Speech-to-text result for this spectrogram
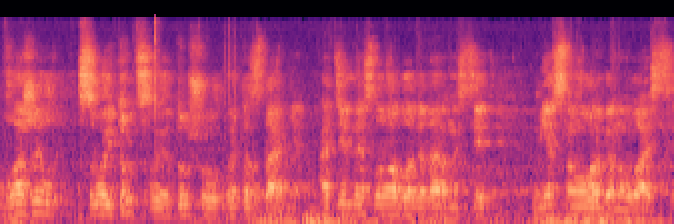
вложил свой труд, свою душу в это здание. Отдельные слова благодарности местному органу власти.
